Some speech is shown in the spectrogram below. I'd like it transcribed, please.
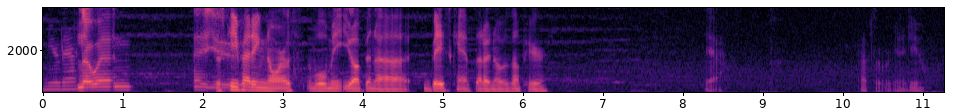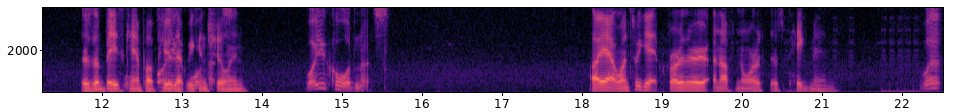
near there? Nowhere near you. Just keep heading north. We'll meet you up in a base camp that I know is up here. Yeah. That's what we're gonna do. There's a base camp up What here that we can chill in. What are your coordinates? Oh yeah, once we get further enough north, there's pigmen. What?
